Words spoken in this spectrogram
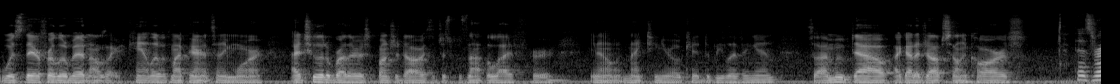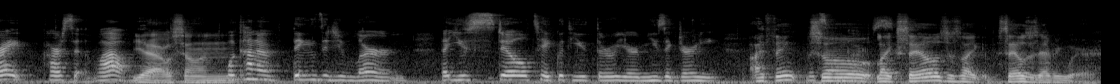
was there for a little bit, and I was like, I can't live with my parents anymore. I had two little brothers, a bunch of dogs. It just was not the life for you know a 19 year old kid to be living in. So I moved out. I got a job selling cars. That's right. Carson. Wow. Yeah, I was selling. What kind of things did you learn that you still take with you through your music journey? I think with so. Like sales is like sales is everywhere.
